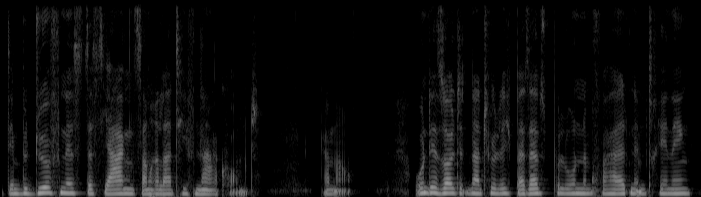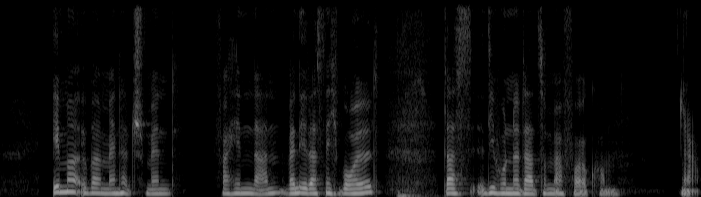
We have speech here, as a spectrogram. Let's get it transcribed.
dem Bedürfnis des Jagens dann relativ nahe kommt. Genau. Und ihr solltet natürlich bei selbstbelohnendem Verhalten im Training immer über Management verhindern, wenn ihr das nicht wollt, dass die Hunde da zum Erfolg kommen. Ja.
